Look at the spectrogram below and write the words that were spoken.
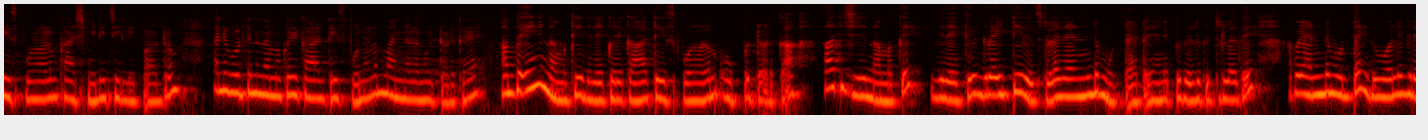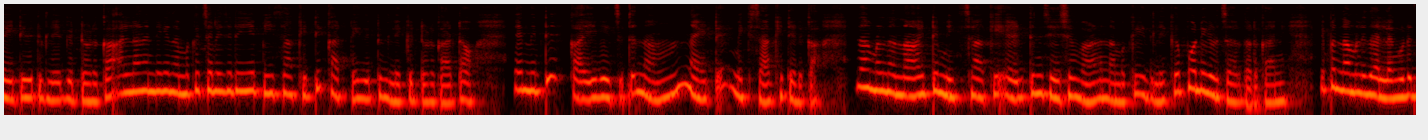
ടീസ്പൂണോളം കാശ്മീരി ചില്ലി പൗഡറും അതിന് കൂടെ തന്നെ നമുക്കൊരു കാൽ ടീസ്പൂണോളം മഞ്ഞളും ഇട്ട് കൊടുക്കേ. അപ്പോൾ ഇനി നമുക്ക് ഇതിലേക്ക് ഒരു കാൽ ടീസ്പൂണോളം ഉപ്പിട്ട് കൊടുക്കുക അതിനുശേഷം നമുക്ക് ഇതിലേക്ക് ഗ്രേറ്റ് ചെയ്ത് വെച്ചിട്ടുള്ള രണ്ട് മുട്ട കേട്ടോ ഞാനിപ്പോൾ ഇത് എടുത്തിട്ടുള്ളത്. അപ്പോൾ രണ്ട് മുട്ട ഇതുപോലെ ഗ്രേറ്റ് ചെയ്തിട്ട് ഇതിലേക്ക് ഇട്ട് കൊടുക്കുക അല്ലാന്നുണ്ടെങ്കിൽ നമുക്ക് ചെറിയ ചെറിയ പീസാക്കിയിട്ട് കട്ട് ചെയ്തിട്ട് ഇതിലേക്ക് ഇട്ട് കൊടുക്കുക കേട്ടോ. എന്നിട്ട് കൈ വെച്ചിട്ട് നന്നായിട്ട് മിക്സ് ആക്കിയിട്ട് എടുക്കുക ഇത് നമ്മൾ നന്നായിട്ട് മിക്സ് ആക്കി എടുത്തതിന് ശേഷം വേണം നമുക്ക് ഇതിലേക്ക് പൊടികൾ ചേർത്ത് കൊടുക്കാൻ. ഇപ്പം നമ്മൾ ഇതെല്ലാം കൂടി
